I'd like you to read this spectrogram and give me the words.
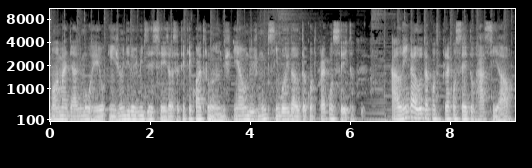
Muhammad Ali morreu em junho de 2016 aos 74 anos e é um dos muitos símbolos da luta contra o preconceito. Além da luta contra o preconceito racial,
